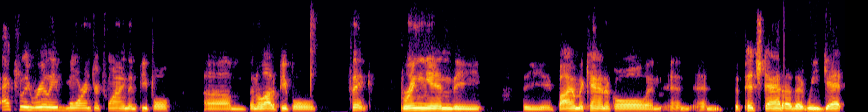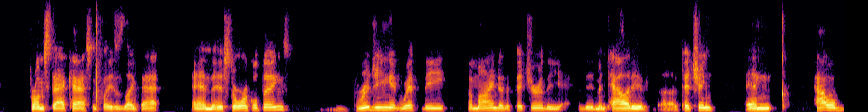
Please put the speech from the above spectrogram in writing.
actually really more intertwined than people um, than a lot of people think. Bringing in the the biomechanical and and and the pitch data that we get from Statcast and places like that, and the historical things, bridging it with the the mind of the pitcher, the the mentality of uh, pitching, and how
